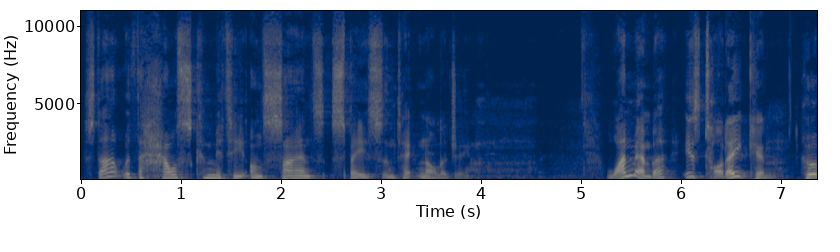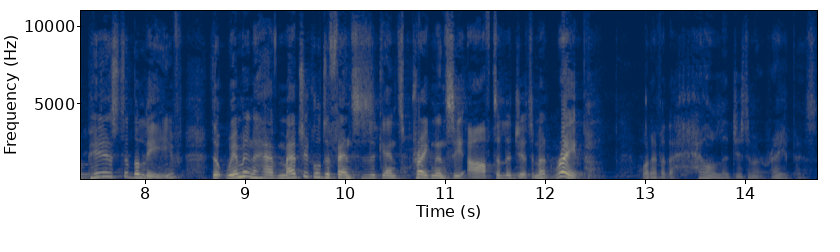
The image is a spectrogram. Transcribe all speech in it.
Start with the House Committee on Science, Space and Technology. One member is Todd Akin, who appears to believe that women have magical defenses against pregnancy after legitimate rape, whatever the hell legitimate rape is.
